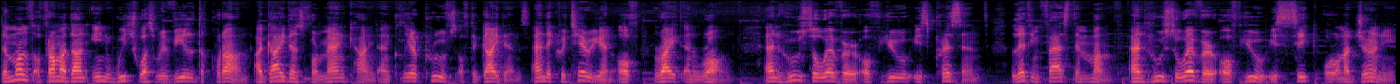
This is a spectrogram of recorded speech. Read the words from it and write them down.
The month of Ramadan in which was revealed the Quran, a guidance for mankind and clear proofs of the guidance and a criterion of right and wrong. And whosoever of you is present, let him fast a month. And whosoever of you is sick or on a journey,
